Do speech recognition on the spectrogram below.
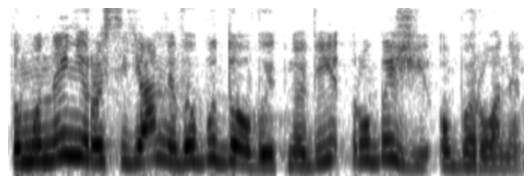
Тому нині росіяни вибудовують нові рубежі оборони.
